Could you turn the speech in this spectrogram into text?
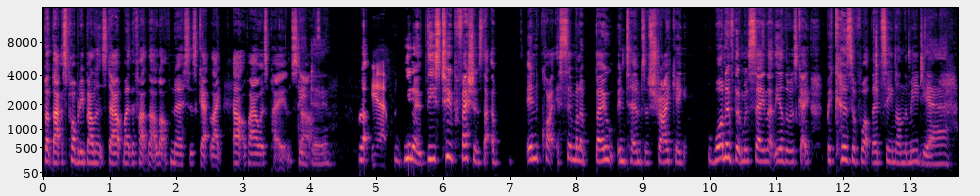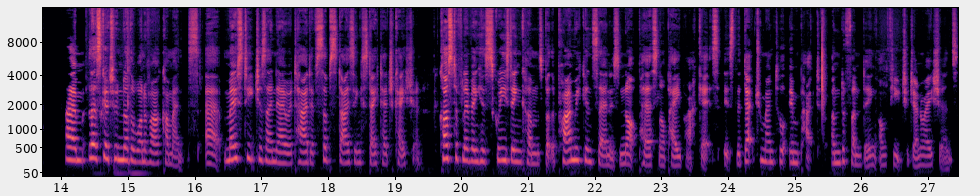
but that's probably balanced out by the fact that a lot of nurses get like out of hours pay and stuff. They do. But yeah. you know, these two professions that are in quite a similar boat in terms of striking. One of them was saying that the other was going because of what they'd seen on the media. Yeah. Um, let's go to another one of our comments. Uh, most teachers I know are tired of subsidising state education. Cost of living has squeezed incomes, but the primary concern is not personal pay brackets, it's the detrimental impact of underfunding on future generations.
